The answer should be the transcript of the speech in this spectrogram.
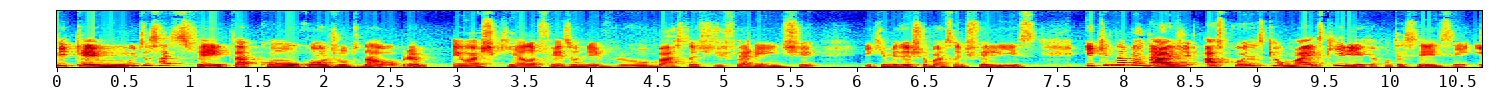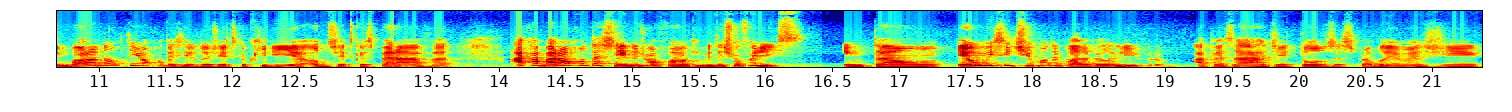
fiquei muito satisfeita com o conjunto da obra. Eu acho que ela fez um livro bastante diferente e que me deixou bastante feliz. E que, na verdade, as coisas que eu mais queria que acontecessem, embora não tenham acontecido do jeito que eu queria ou do jeito que eu esperava, acabaram acontecendo de uma forma que me deixou feliz. Então, eu me senti contemplada pelo livro, apesar de todos esses problemas de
